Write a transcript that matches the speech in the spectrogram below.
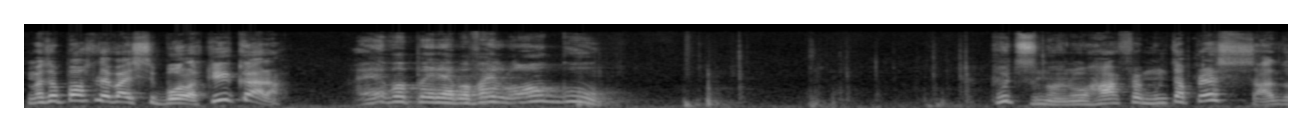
Mas eu posso levar esse bolo aqui, cara? Eva, Pereba, vai logo. Putz, mano, o Rafa é muito apressado.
